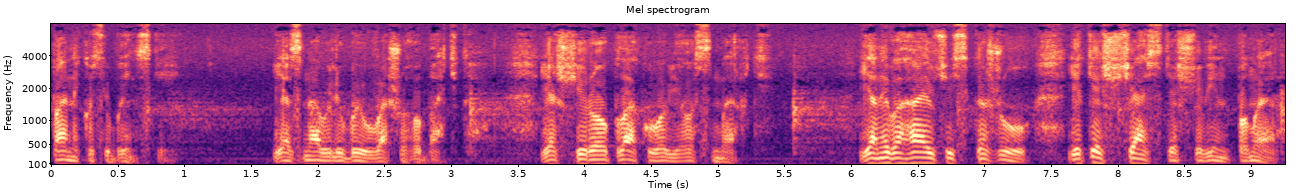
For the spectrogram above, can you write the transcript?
Пане Коцюбинський, я знав і любив вашого батька. Я щиро оплакував його смерть. Я не вагаючись скажу, яке щастя, що він помер.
